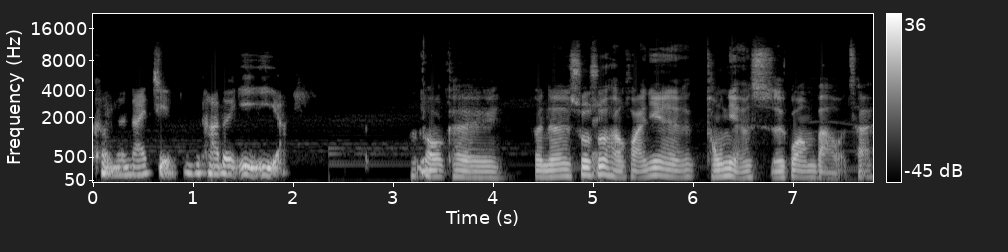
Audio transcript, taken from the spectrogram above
可能来解读他的意义啊。OK，可能叔叔很怀念童年时光吧，我猜。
